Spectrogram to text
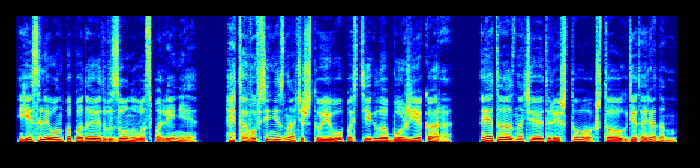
если он попадает в зону воспаления, это вовсе не значит, что его постигла Божья кара. Это означает лишь то, что где-то рядом,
